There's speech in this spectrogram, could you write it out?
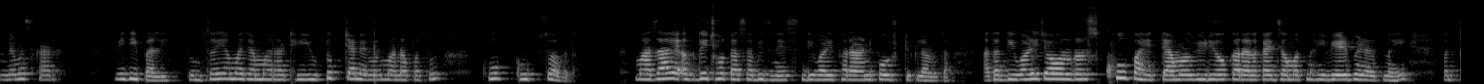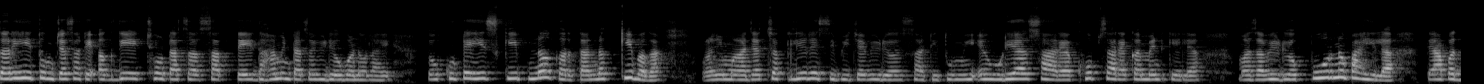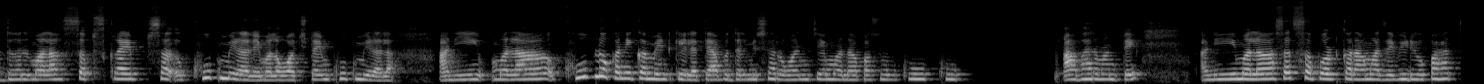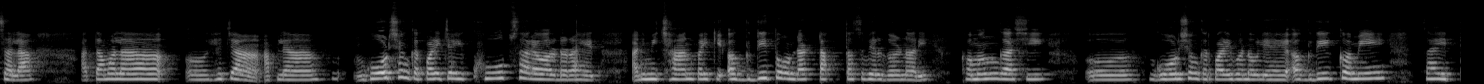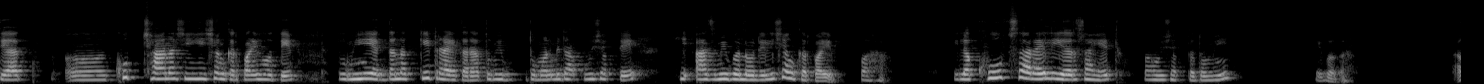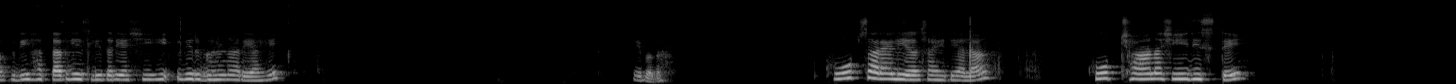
नमस्कार मी दीपाली. तुमचं या माझ्या मराठी यूट्यूब चॅनेलवर मनापासून खूप खूप स्वागत. माझा आहे अगदी छोटासा बिझनेस दिवाळी फराळ आणि पौष्टिक लाडूचा. आता दिवाळीच्या ऑर्डर्स खूप आहेत त्यामुळे व्हिडिओ करायला काही जमत नाही वेळ मिळत नाही. पण तरीही तुमच्यासाठी अगदी एक छोटासा सात ते दहा मिनटाचा व्हिडिओ बनवला आहे. तो कुठेही स्किप न करता नक्की बघा. आणि माझ्या चकली रेसिपीच्या व्हिडिओसाठी तुम्ही एवढ्या साऱ्या खूप साऱ्या कमेंट केल्या. माझा व्हिडिओ पूर्ण पाहिला. त्याबद्दल मला सबस्क्राईब स खूप मिळाले. मला वॉच टाईम खूप मिळाला. आणि मला खूप लोकांनी कमेंट केल्या. त्याबद्दल मी सर्वांचे मनापासून खूप खूप आभार मानते. आणि मला असंच सपोर्ट करा. माझे व्हिडिओ पाहत चला. आता मला ह्याच्या आपल्या गोड शंकरपाळीच्याही खूप साऱ्या ऑर्डर आहेत. आणि मी छानपैकी अगदी तोंडात टाकताच विरघळणारी खमंग अशी गोड शंकरपाळी बनवली आहे. अगदी कमी साहित्यात खूप छान अशी ही शंकरपाळी होते. तुम्ही एकदा नक्की ट्राय करा. तुम्ही, तुम्हाला मी दाखवू शकते, ही आज मी बनवलेली शंकरपाळी. पहा. हिला खूप सारे लेयर्स आहेत. पाहू शकता तुम्ही. हे बघा. अगदी हातात घेतली तरी अशी ही विरघळणारी आहे. हे बघा. खूप साऱ्या लेयर्स आहेत याला. खूप छान अशी ही दिसते.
